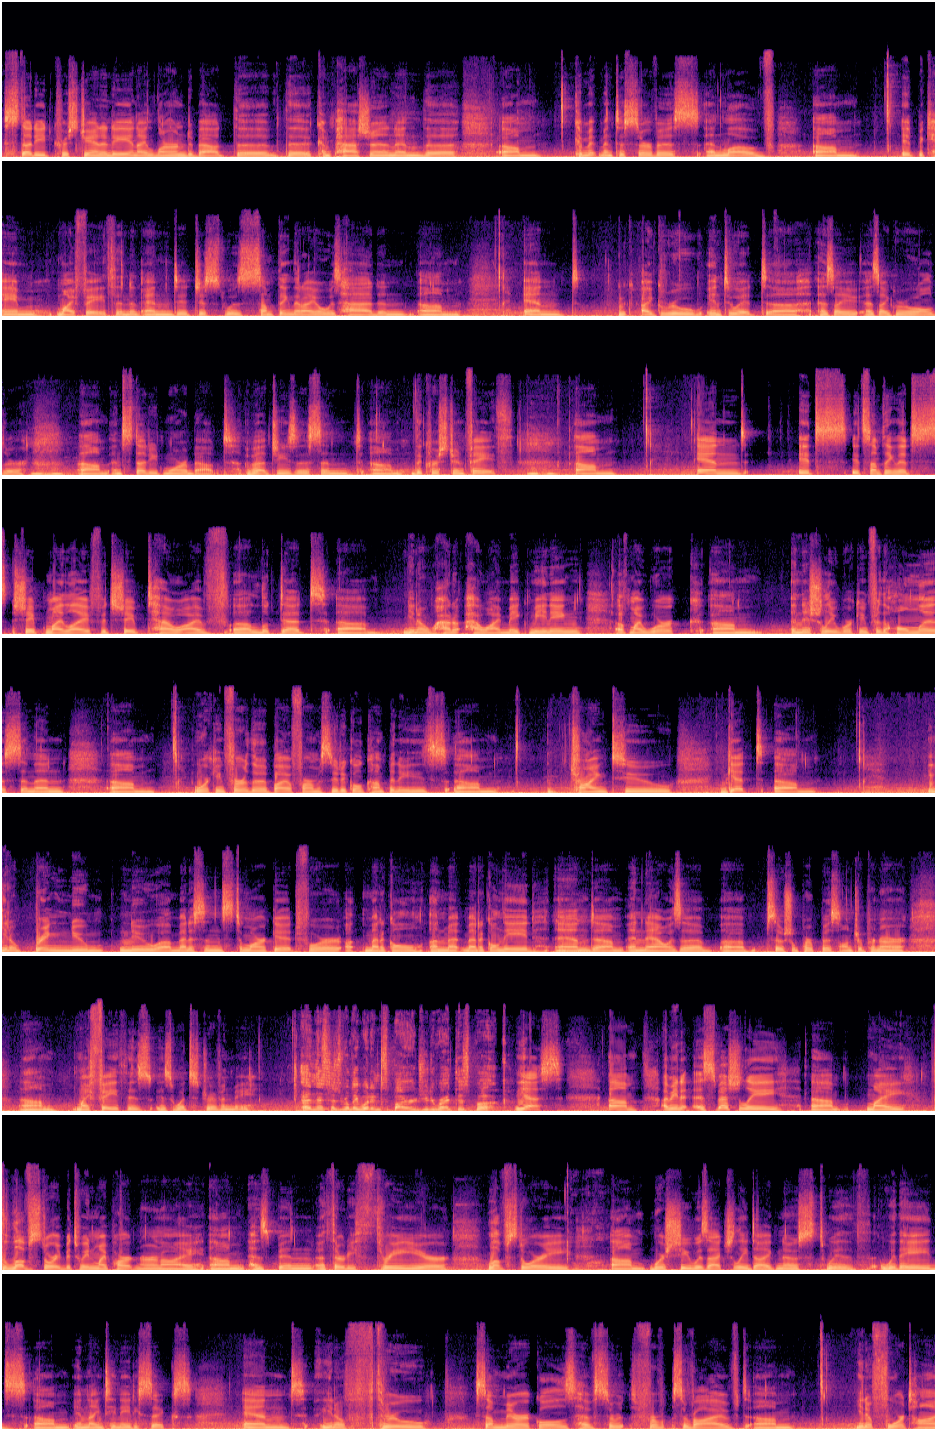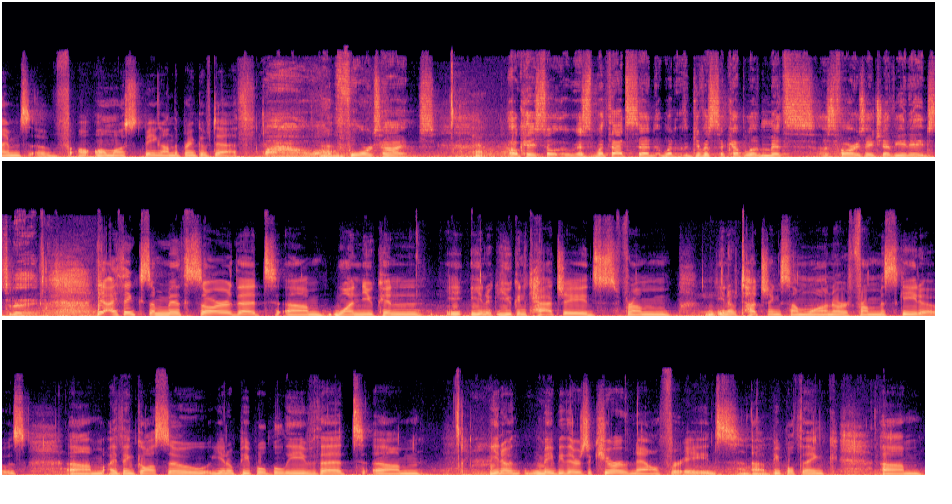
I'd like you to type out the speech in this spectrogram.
studied Christianity and I learned about the, the compassion and the um, commitment to service and love, um, it became my faith, and, and it just was something that I always had, and um, and I grew into it uh, as I as I grew older, um, and studied more about about Jesus and um, the Christian faith, um, and it's it's something that's shaped my life. It's shaped how I've uh, looked at um, you know how to, how I make meaning of my work. Um, initially working for the homeless, and then um, working for the biopharmaceutical companies, um, trying to get. Um, you know, bring new new uh, medicines to market for uh, medical unmet medical need, and um, and now as a, uh social purpose entrepreneur, um, my faith is is what's driven me. And this is really what inspired you to write this book. Yes, um, I mean, especially um, my the love story between my partner and I um, has been a 33-year love story, um, where she was actually diagnosed with with AIDS um, in 1986, and you know through some miracles have sur survived. Um, you know, four times of almost being on the brink of death. Wow, four times. Yeah. Okay, so with that said, what, give us a couple of myths as far as HIV and AIDS today. Yeah, I think some myths are that um, one, you can you know you can catch AIDS from you know touching someone or from mosquitoes. Um, I think also you know people believe that. Um, you know, maybe there's a cure now for AIDS. Uh, people think. Um,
